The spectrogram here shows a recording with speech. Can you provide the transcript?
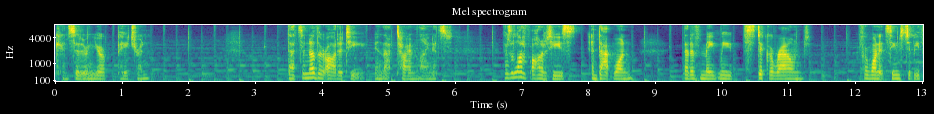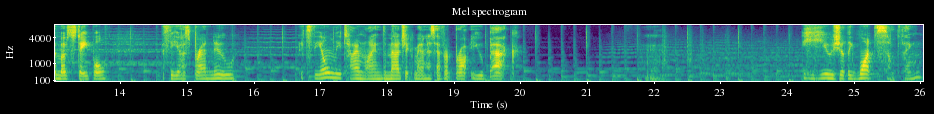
considering you're a patron. That's another oddity in that timeline. It's there's a lot of oddities in that one that have made me stick around. For one, it seems to be the most stable. Theo's brand new. It's the only timeline the Magic Man has ever brought you back. Hmm. He usually wants something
